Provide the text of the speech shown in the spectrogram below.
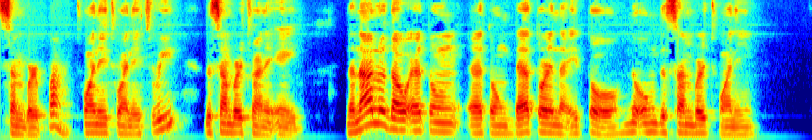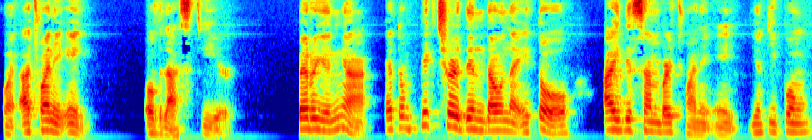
December pa, 2023, December 28. Nanalo daw itong, itong better na ito noong December 20, ah, 28 of last year. Pero yun nga, itong picture din daw na ito ay December 28. Yung tipong,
